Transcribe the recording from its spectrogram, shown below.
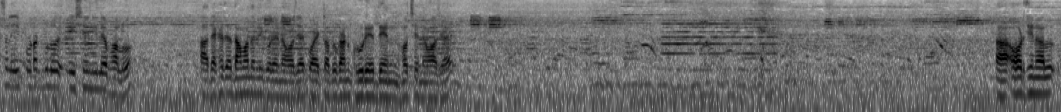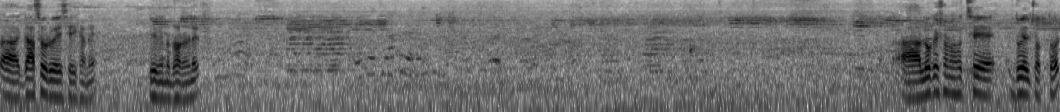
আসলে এই প্রোডাক্টগুলো এসে নিলে ভালো। আর দেখা যায় দামাদামি করে নেওয়া যায় কয়েকটা দোকান ঘুরে দেন হচ্ছে নেওয়া যায়। অরিজিনাল গাছও রয়েছে এখানে বিভিন্ন ধরনের। লোকেশন হচ্ছে দোয়েল চত্বর।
